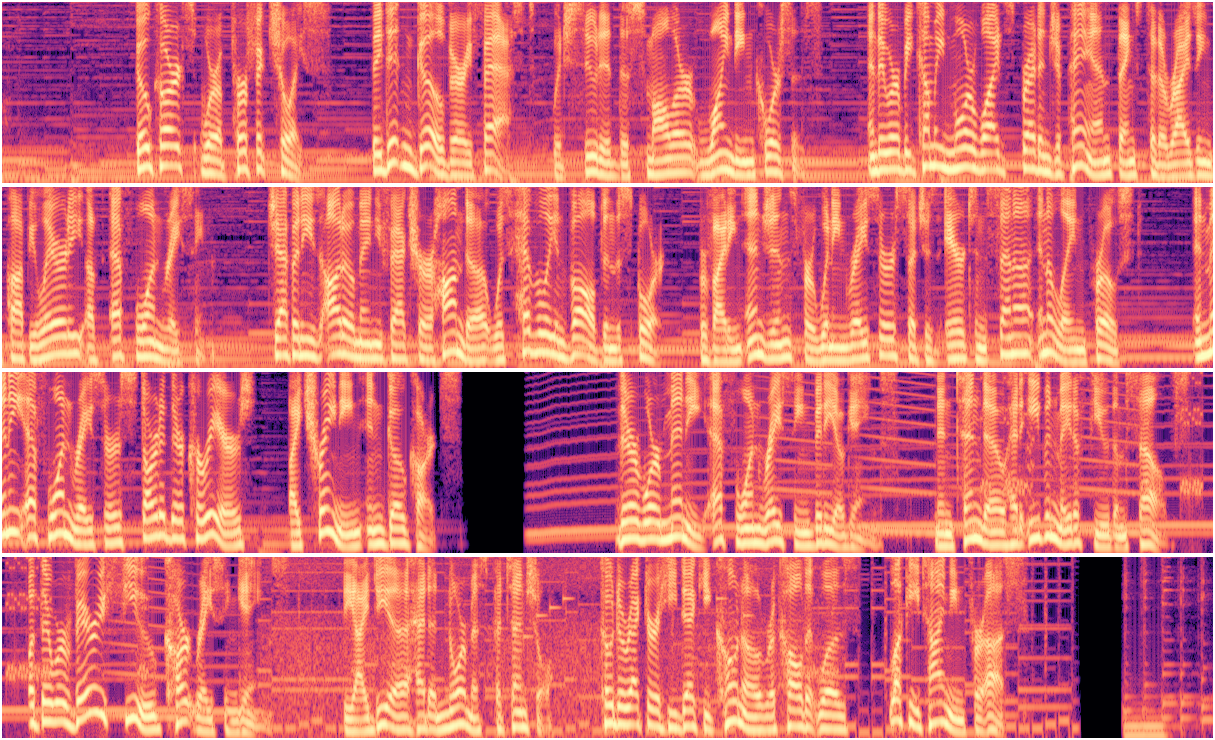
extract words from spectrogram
Go karts were a perfect choice. They didn't go very fast, which suited the smaller, winding courses. And they were becoming more widespread in Japan thanks to the rising popularity of F1 racing. Japanese auto manufacturer Honda was heavily involved in the sport, providing engines for winning racers such as Ayrton Senna and Alain Prost. And many F1 racers started their careers by training in go karts. There were many F1 racing video games. Nintendo had even made a few themselves. But there were very few kart racing games. The idea had enormous potential. Co director Hideki Konno recalled it was lucky timing for us.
